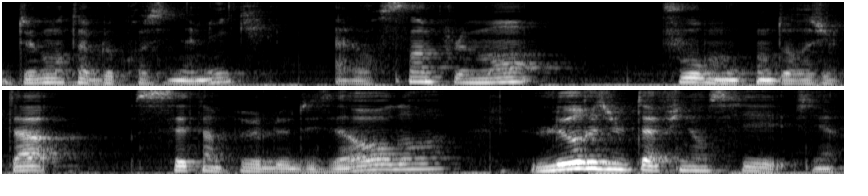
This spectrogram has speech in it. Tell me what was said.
de mon tableau cross dynamique. Alors simplement, pour mon compte de résultat, c'est un peu le désordre. Le résultat financier vient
